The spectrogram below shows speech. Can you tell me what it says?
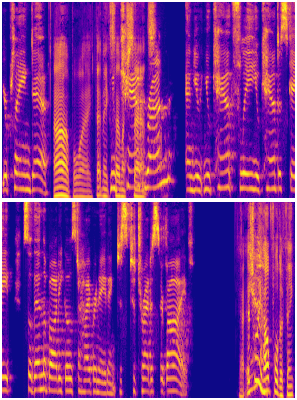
you're playing dead. Oh boy. That makes you so much sense. You run and you you can't flee you can't escape. So then the body goes to hibernating just to try to survive yeah, it's yeah. really helpful to think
